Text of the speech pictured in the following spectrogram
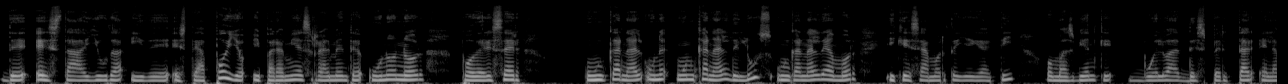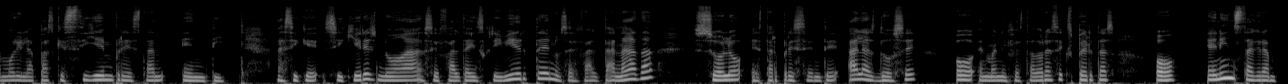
de esta ayuda y de este apoyo y para mí es realmente un honor poder ser un canal, un, canal de luz, un canal de amor y que ese amor te llegue a ti o más bien que vuelva a despertar el amor y la paz que siempre están en ti. Así que si quieres no hace falta inscribirte, no hace falta nada, solo estar presente a las 12 o en manifestadoras expertas o en Instagram.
